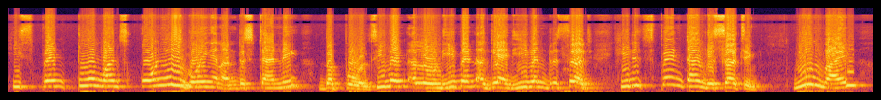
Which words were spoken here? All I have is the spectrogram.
he spent two months only going and understanding the poles. He went alone, he went again, he went research, he did spend time researching. Meanwhile,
